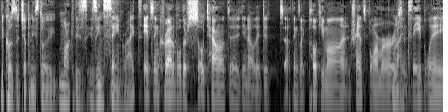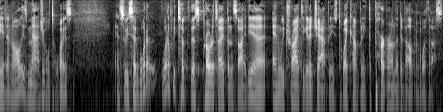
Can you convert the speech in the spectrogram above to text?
Because the Japanese toy market is, is insane, right? It's incredible. They're so talented. You know, they did uh, things like Pokemon and Transformers and Right. Beyblade and all these magical toys. And so we said, what if, what if we took this prototype and this idea and we tried to get a Japanese toy company to partner on the development with us?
